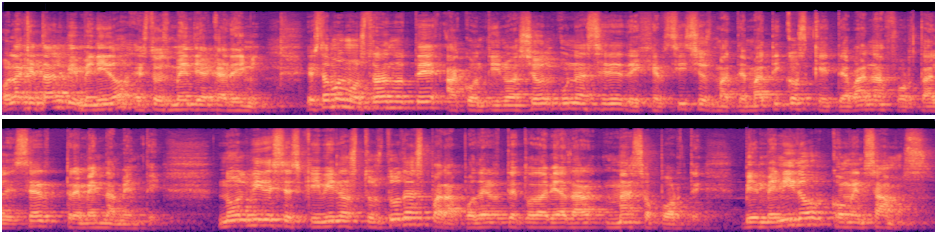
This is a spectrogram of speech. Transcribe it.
Hola, ¿qué tal? Bienvenido. Esto es Media Academy. Estamos mostrándote a continuación una serie de ejercicios matemáticos que te van a fortalecer tremendamente. No olvides escribirnos tus dudas para poderte todavía dar más soporte. Bienvenido, comenzamos.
